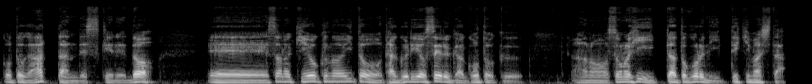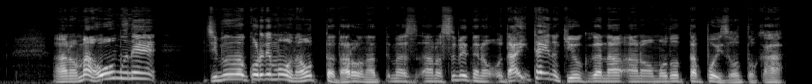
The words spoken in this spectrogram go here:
ことがあったんですけれど、えー、その記憶の糸を手繰り寄せるがごとく、あの、その日行ったところに行ってきました。あの、まあ、おおむね、自分はこれでもう治っただろうなって、まあ、あの、すべての、大体の記憶がな、あの、戻ったっぽいぞとか、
